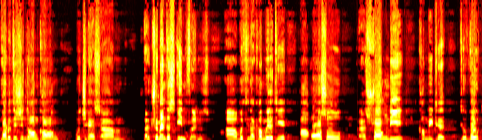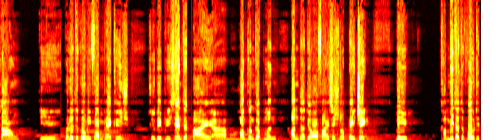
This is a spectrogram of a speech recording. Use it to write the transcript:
politicians in Hong Kong, which has um, a tremendous influence uh, within the community, are also uh, strongly committed to vote down the political reform package to be presented by uh, Hong Kong government under the authorization of Beijing. We committed to, vote it,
